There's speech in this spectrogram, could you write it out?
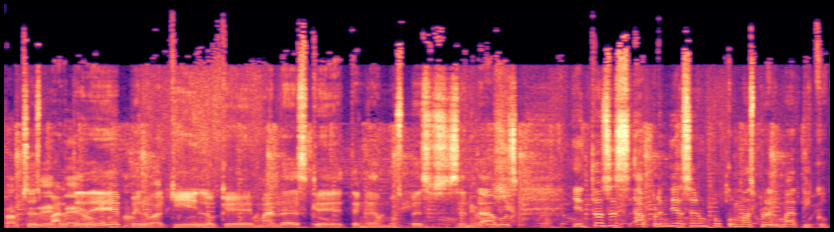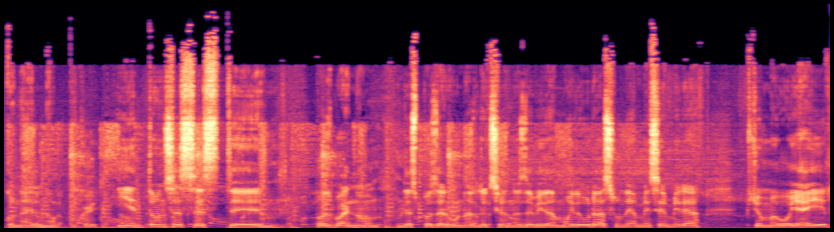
pues, es parte de, pero, aquí lo que manda es que tengamos pesos y centavos. Y entonces aprendí a ser un poco más pragmático con él, ¿no? Y entonces, este, pues bueno, después de algunas lecciones de vida muy duras, un día me dice, mira, yo me voy a ir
